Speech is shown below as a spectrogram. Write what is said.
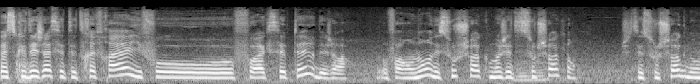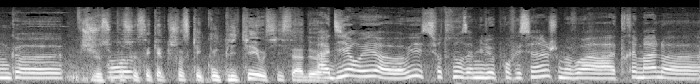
Parce que déjà, c'était très frais, il faut, faut accepter déjà. Enfin, non, on est sous le choc. Moi, j'étais sous le choc. hein. J'étais sous le choc, donc. euh, Je suppose On- que c'est quelque chose qui est compliqué aussi, ça. De... À dire, oui, euh, oui, surtout dans un milieu professionnel, je me vois très mal euh,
